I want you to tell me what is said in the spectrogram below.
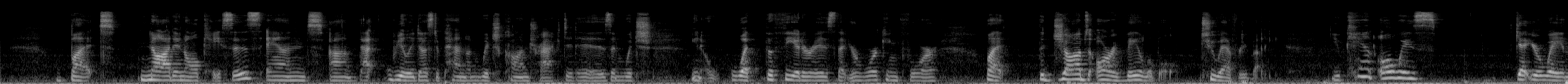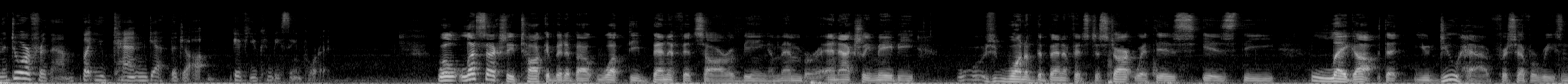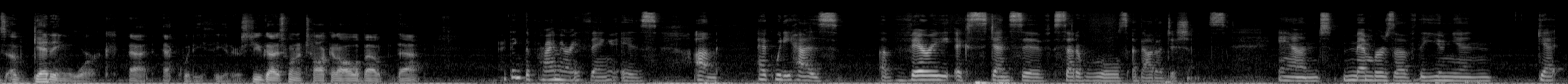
but not in all cases. And um, that really does depend on which contract it is and which, you know, what the theater is that you're working for. But the jobs are available to everybody. You can't always get your way in the door for them, but you can get the job if you can be seen for it. Well, let's actually talk a bit about what the benefits are of being a member, and actually maybe one of the benefits to start with is is the leg up that you do have for several reasons of getting work at equity theaters. Do you guys want to talk at all about that? I think the primary thing is um, Equity has a very extensive set of rules about auditions, and members of the union get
